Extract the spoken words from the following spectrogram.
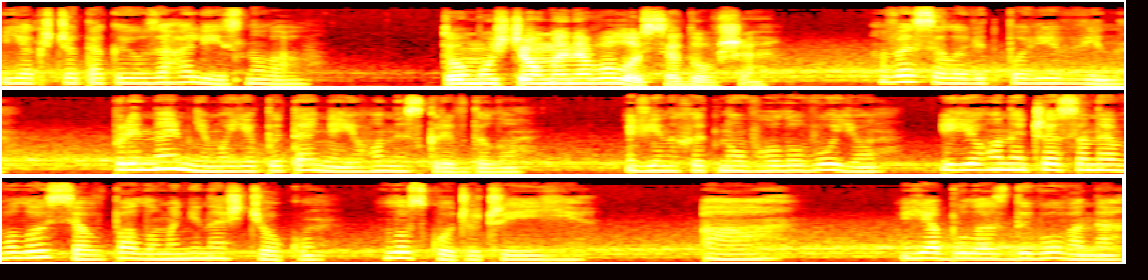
якщо такий взагалі існував. тому що в мене волосся довше. Весело відповів він. Принаймні моє питання його не скривдило. Він хитнув головою, і його нечесане волосся впало мені на щоку, лоскочучи її. А я була здивована,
